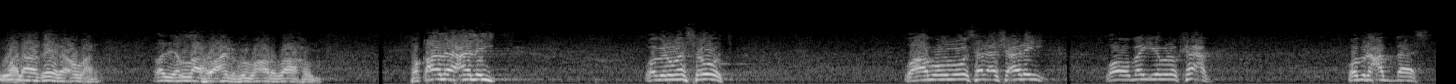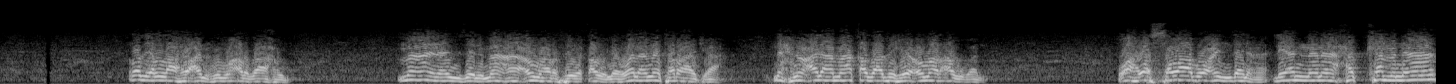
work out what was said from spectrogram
ولا غير عمر رضي الله عنهم وأرضاهم. فقال علي وابن مسعود وأبو موسى الأشعري وأبي بن كعب وابن عباس رضي الله عنهم وأرضاهم. ما ننزل مع عمر في قوله ولا نتراجع. نحن على ما قضى به عمر أول. وهو الصواب عندنا لأننا حكمنا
